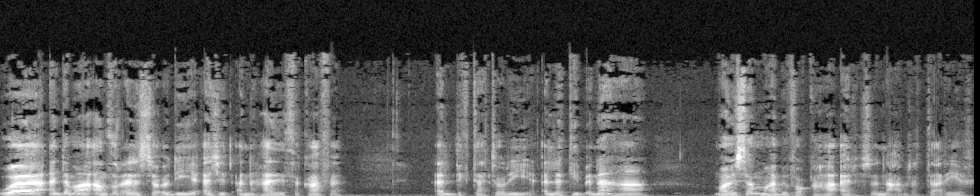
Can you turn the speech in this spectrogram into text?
وعندما أنظر إلى السعودية أجد أن هذه الثقافة الدكتاتورية التي بناها ما يسمى بفقهاء أهل السنة عبر التاريخ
